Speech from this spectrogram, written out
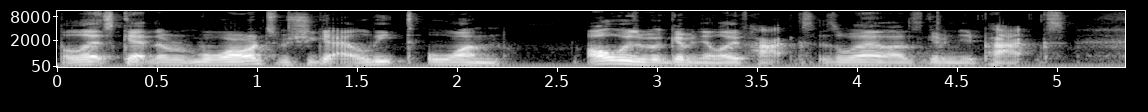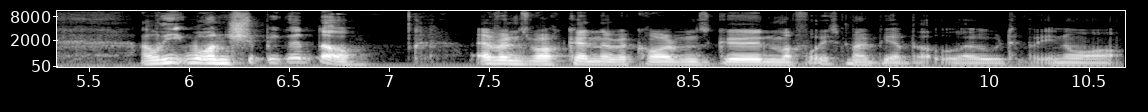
But let's get the rewards. We should get Elite 1. Always about giving you life hacks as well as giving you packs. Elite 1 should be good though. Everything's working, the recording's good, my voice might be a bit loud, but you know what?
